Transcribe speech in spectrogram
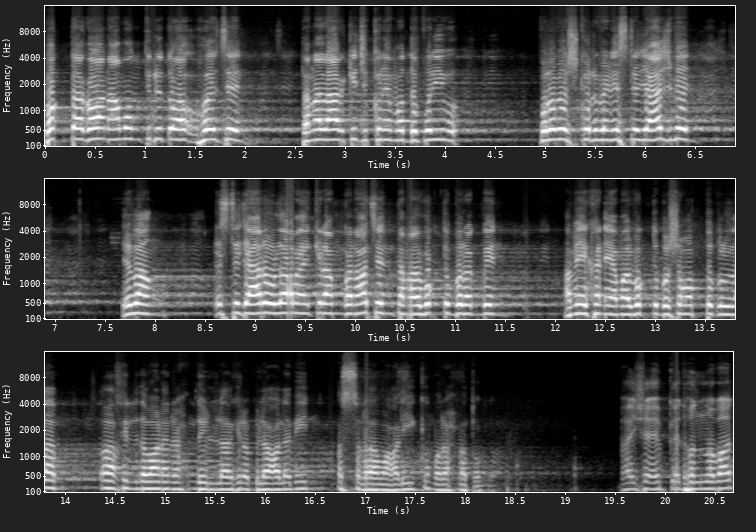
বক্তাগণ আমন্ত্রিত হয়েছেন, তারা আর কিছুক্ষণের মধ্যে পরি- প্রবেশ করবেন, স্টেজে আসবেন এবং স্টেজে আরও ওলামায় কিরামগণ আছেন, তারা বক্তব্য রাখবেন। আমি এখানে আমার বক্তব্য সমাপ্ত করলাম। আখির দাওয়ান আলহামদুলিল্লাহ আলমিন। আসসালামু আলাইকুম রহমতুল্লাহ। ভাই সাহেবকে ধন্যবাদ।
